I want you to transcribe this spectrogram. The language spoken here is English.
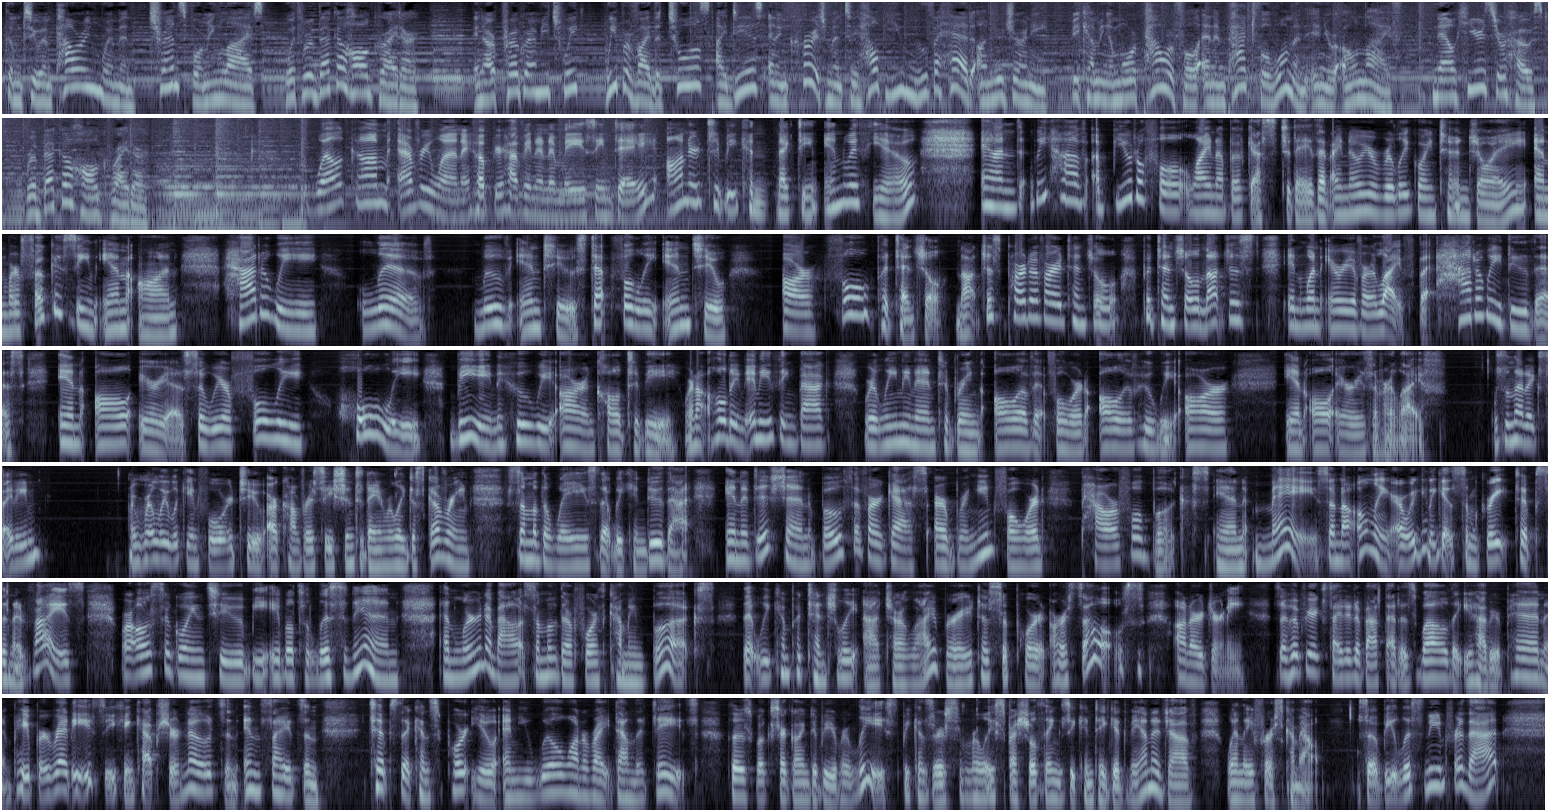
Welcome to Empowering Women, Transforming Lives with Rebecca Hall Gruyter. In our program each week, we provide the tools, ideas, and encouragement to help you move ahead on your journey, becoming a more powerful and impactful woman in your own life. Now, here's your host, Rebecca Hall Gruyter. Welcome, everyone. I hope you're having an amazing day. Honored to be connecting in with you. And we have a beautiful lineup of guests today that I know you're really going to enjoy. And we're focusing in on how do we live, move into, step fully into our full potential, not just part of our potential, potential, not just in one area of our life, but how do we do this in all areas so we are fully wholly being who we are and called to be. We're not holding anything back. We're leaning in to bring all of it forward, all of who we are in all areas of our life. Isn't that exciting? I'm really looking forward to our conversation today and really discovering some of the ways that we can do that. In addition, both of our guests are bringing forward powerful books in May. So not only are we going to get some great tips and advice, we're also going to be able to listen in and learn about some of their forthcoming books that we can potentially add to our library to support ourselves on our journey. So I hope you're excited about that as well, that you have your pen and paper ready so you can capture notes and insights and tips that can support you. And you will want to write down the dates those books are going to be released because there's some really special things you can take advantage of when they first come out. So be listening for that.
